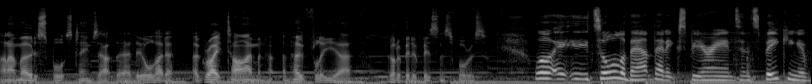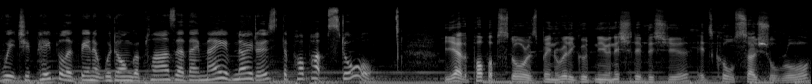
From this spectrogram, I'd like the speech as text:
and our motorsports teams out there. They all had a, a great time and, and hopefully uh, got a bit of business for us. Well, it's all about that experience. And speaking of which, if people have been at Wodonga Plaza, they may have noticed the pop up store. Yeah, the pop up store has been a really good new initiative this year. It's called Social Raw.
